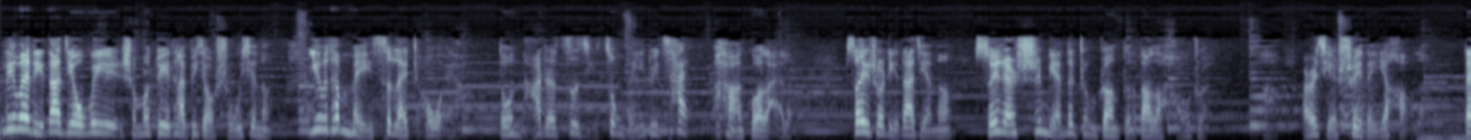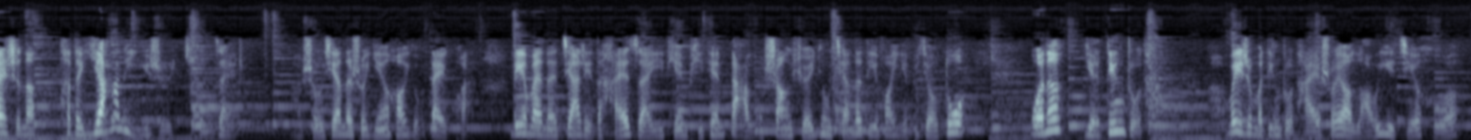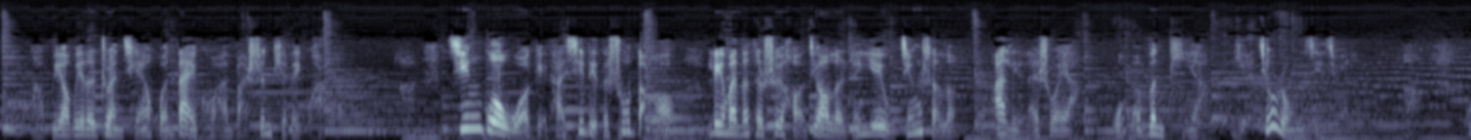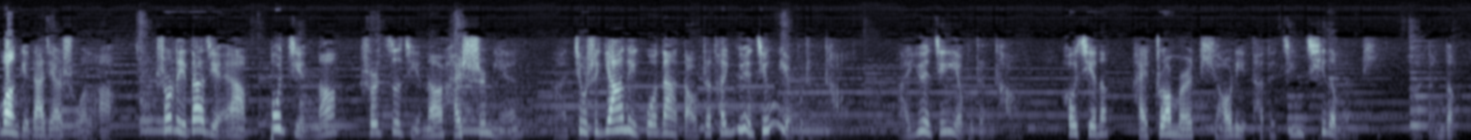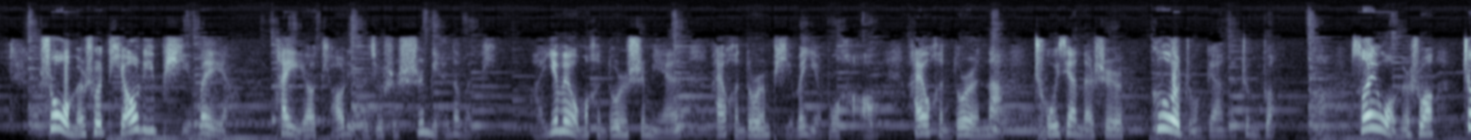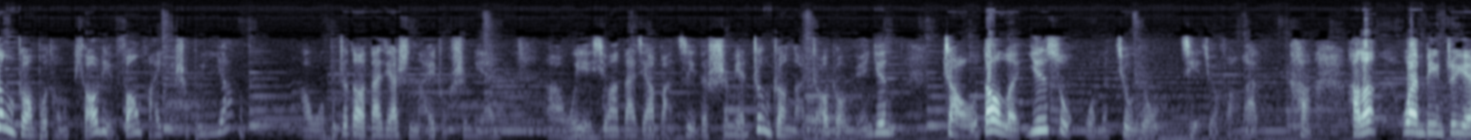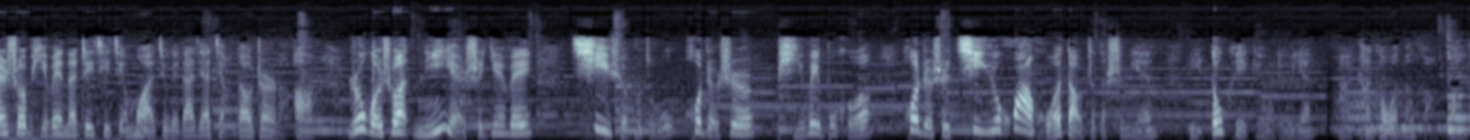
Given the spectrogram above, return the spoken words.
另外，李大姐，我为什么对她比较熟悉呢？因为她每次来找我呀，都拿着自己种的一堆菜 哈过来了。所以说，李大姐呢，虽然失眠的症状得到了好转啊，而且睡得也好了，但是呢，她的压力一直存在着啊。首先呢，说银行有贷款，另外呢，家里的孩子啊，一天比一天大了，上学用钱的地方也比较多。我呢，也叮嘱她啊，为什么叮嘱她呀？说要劳逸结合。啊不要为了赚钱还贷款，把身体累垮了啊！经过我给他心理的疏导，另外呢，他睡好觉了，人也有精神了，按理来说呀，我们问题呀也就容易解决了啊！忘给大家说了啊，说李大姐呀，不仅呢说自己呢还失眠啊，就是压力过大导致她月经也不正常啊，月经也不正常，后期呢还专门调理她的经期的问题啊，等等。说我们说调理脾胃呀，它也要调理的就是失眠的问题。啊，因为我们很多人失眠，还有很多人脾胃也不好，还有很多人呢出现的是各种各样的症状。啊，所以我们说症状不同，调理方法也是不一样的。啊。我不知道大家是哪一种失眠啊，我也希望大家把自己的失眠症状啊找找原因，找到了因素，我们就有解决方案了。哈，好了，万病之源说脾胃呢，这期节目啊就给大家讲到这儿了啊。如果说你也是因为气血不足，或者是脾胃不和，或者是气郁化火导致的失眠，你都可以给我留言啊，看看我能否帮。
